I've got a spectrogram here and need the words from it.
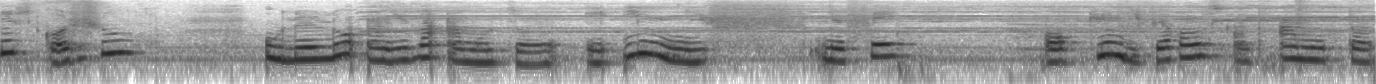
Jusqu'au jour où le loup enleva un mouton, et il ne fait aucune différence entre un mouton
